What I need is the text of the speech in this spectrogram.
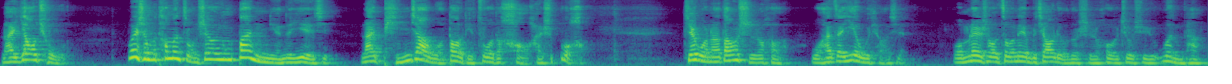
来要求我？为什么他们总是要用半年的业绩来评价我到底做的好还是不好？结果呢，当时哈我还在业务条线，我们那时候做内部交流的时候就去问他，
